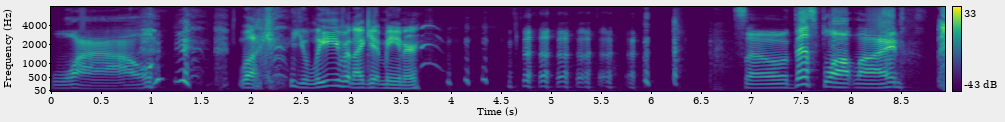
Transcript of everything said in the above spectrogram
Wow. Look, you leave and I get meaner. so this plot line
